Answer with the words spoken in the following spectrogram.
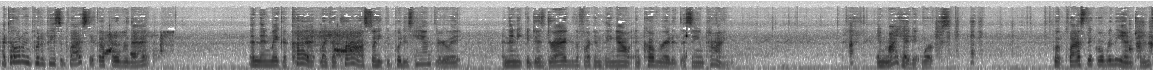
I told him to put a piece of plastic up over that and then make a cut like a cross so he could put his hand through it and then he could just drag the fucking thing out and cover it at the same time. In my head, it works. Put plastic over the entrance,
